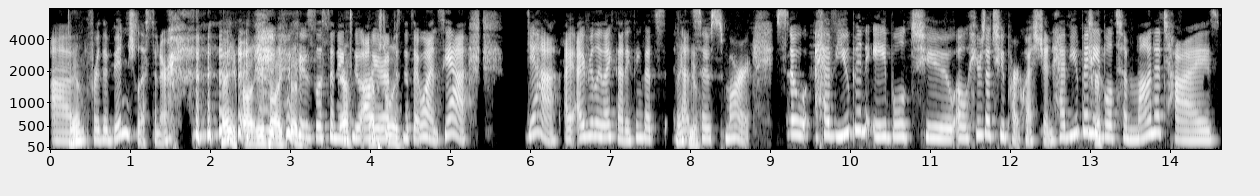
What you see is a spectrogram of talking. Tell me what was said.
Um, yeah. For the binge listener, yeah, you probably, you probably who's listening yeah, to all absolutely. your episodes at once, yeah. Yeah, I, I, really like that. I think that's Thank that's you. so smart. So, have you been able to? Oh, here's a two part question. Have you been sure. able to monetize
